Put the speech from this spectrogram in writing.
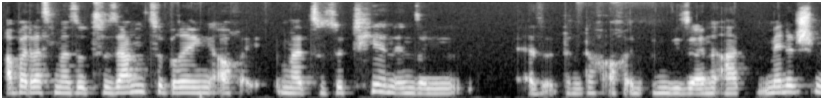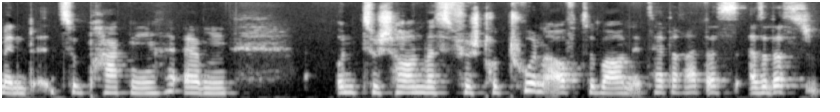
aber das mal so zusammenzubringen, auch mal zu sortieren in so ein, also dann doch auch in irgendwie so eine Art Management zu packen ähm, und zu schauen, was für Strukturen aufzubauen etc. Das, also das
